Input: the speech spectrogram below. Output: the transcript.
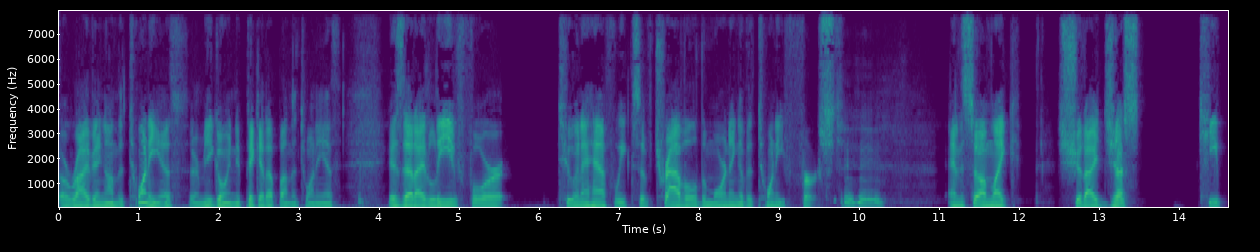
arriving on the 20th, or me going to pick it up on the 20th, is that I leave for two and a half weeks of travel the morning of the 21st. hmm And so I'm like, should I just keep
